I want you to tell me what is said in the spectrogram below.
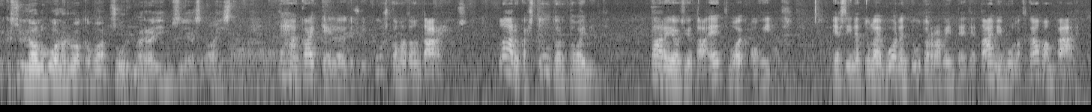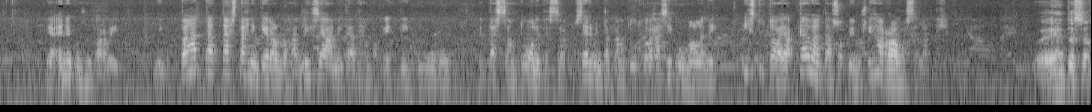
Eikä syynä ollut huono ruoka, vaan suuri määrä ihmisiä ja se ahistaa. Tähän kaikkeen löytyisi nyt uskomaton tarjous. Laadukas tutor-toiminta. Tarjous, jota et voi ohittaa. Ja siinä tulee vuoden tutor-ravinteet ja taimimullat kaupan päälle. Ja ennen kuin sun tarvii niin päättää tästä, niin kerron vähän lisää, mitä tähän pakettiin kuuluu. Ja tässä on tuoli tässä sermin takana, tuutko vähän sivumalle, niin istutaan ja käydään tämä sopimus ihan rauhassa läpi. Eihän tässä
